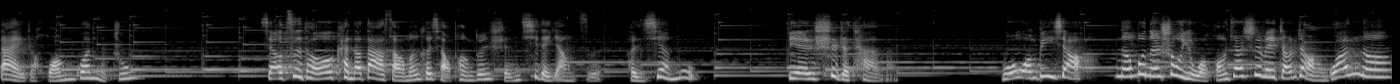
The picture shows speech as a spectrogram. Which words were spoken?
戴着皇冠的猪。小刺头看到大嗓门和小胖墩神气的样子，很羡慕，便试着探问：“国王陛下。”能不能授予我皇家侍卫长长官呢？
